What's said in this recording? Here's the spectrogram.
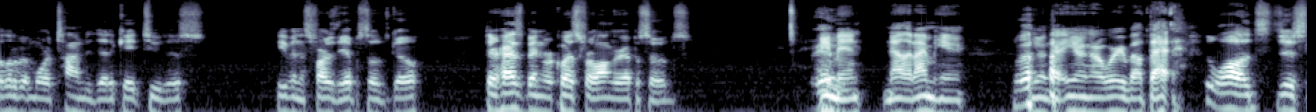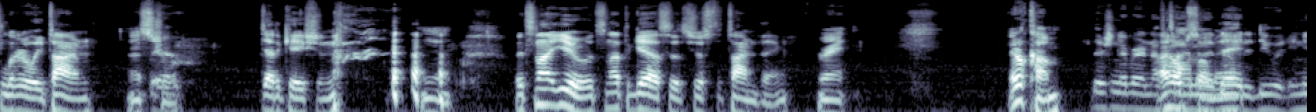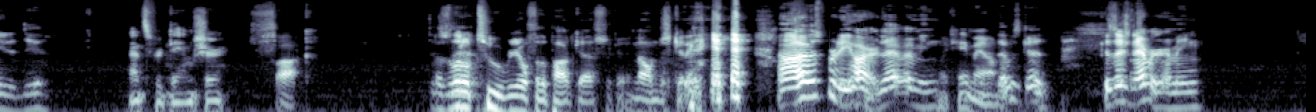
a little bit more time to dedicate to this, even as far as the episodes go. There has been requests for longer episodes. Hey man, now that I'm here, you don't got you don't gotta worry about that. well, it's just literally time, That's Yeah. true. dedication. Yeah. it's not you. It's not the guest. It's just the time thing. Right. It'll come. There's never enough I hope time so, in a man. day to do what you need to do. That's for damn sure. Fuck. It was a little too real for the podcast. Okay, no, I'm just kidding. oh, it was pretty hard. That I mean, Like, hey man, that was good. Because there's never, I mean,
